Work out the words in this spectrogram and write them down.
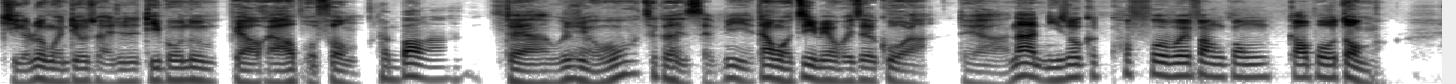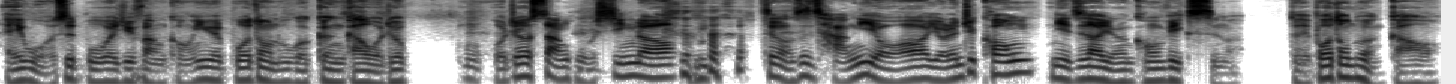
几个论文丢出来，就是低波动表还要 outperform，很棒啊。对啊，我就觉得哦，这个很神秘，但我自己没有回测过啦。对啊，那你说会不会放空高波动？哎，我是不会去放空，因为波动如果更高，我就。我就上火星了哦，这种是常有哦。有人去空，你也知道有人空 VIX 嘛？对，波动度很高哦。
